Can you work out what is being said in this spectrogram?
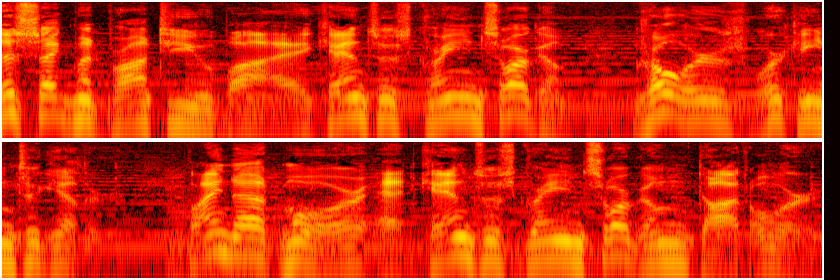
This segment brought to you by Kansas Grain Sorghum, growers working together. Find out more at kansasgrainsorghum.org.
